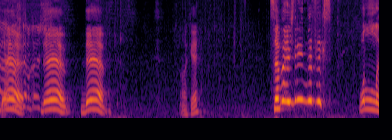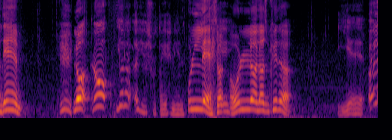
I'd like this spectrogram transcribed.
وش ذا damn الغش؟ damn damn okay. 27 ريفلكس والله damn لا لا لا لا اي شو طيحني هنا؟ ولا إيه. ولا لازم كذا. يا أو لا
